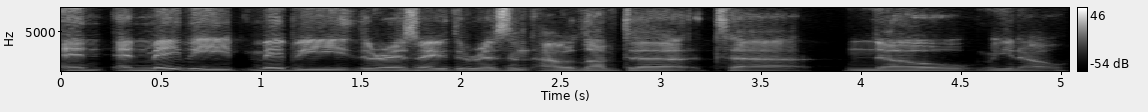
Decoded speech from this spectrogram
and and maybe maybe there is maybe there isn't. I would love to to know, you know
